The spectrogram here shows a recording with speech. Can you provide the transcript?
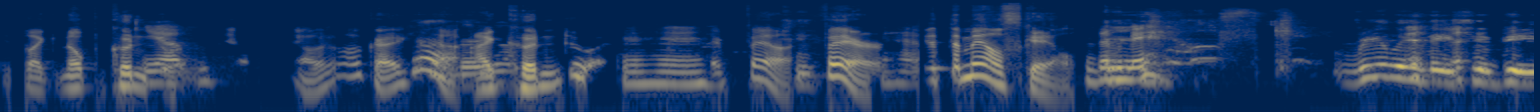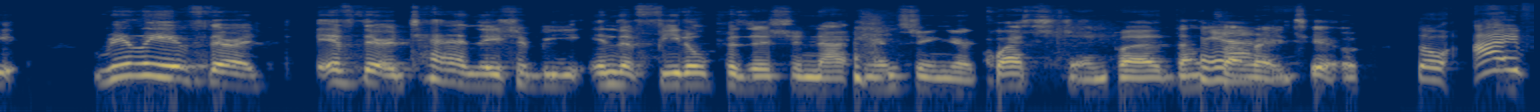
It's like, nope, couldn't Yep. Do it. Yeah, okay, Yeah, yeah, I go. couldn't do it. hmm Okay, Fair, fair. Get the male scale. The I mean- male. really they should be really if they're if they're 10 they should be in the fetal position not answering your question but that's Yeah. all right too So I've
